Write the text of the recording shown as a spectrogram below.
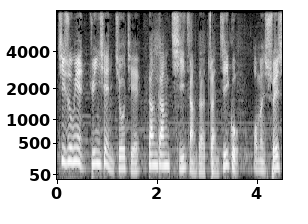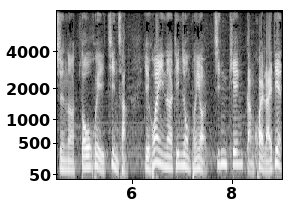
技术面均线纠结刚刚起涨的转机股，我们随时呢都会进场，也欢迎呢听众朋友今天赶快来电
